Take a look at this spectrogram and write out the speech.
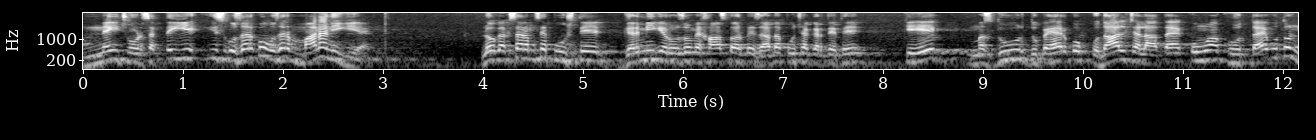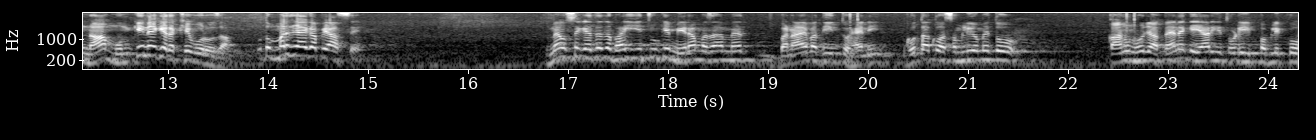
नहीं छोड़ सकते। ये इस उज़र को उज़र माना नहीं गया है। लोग अक्सर हमसे पूछते, गर्मी के रोज़ों में ख़ास तौर पे ज़्यादा पूछा करते थे कि एक मज़दूर दोपहर को कुदाल चलाता है, कुआँ खोदता है, वो तो नामुमकिन है कि रखे वो रोज़ा। वो तो मर जाएगा प्यास से। मैं उससे कहता था, भाई, ये चूँकि मेरा मज़ा मैं बनाए हुआ दीन तो है नहीं। होता तो असम्बलियों में तो कानून हो जाता है ना कि यार ये थोड़ी पब्लिक को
